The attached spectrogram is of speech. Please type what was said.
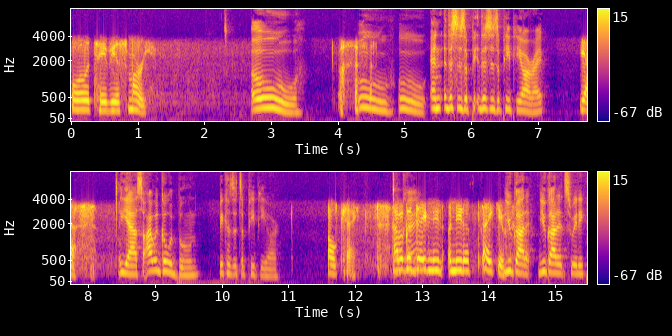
or Latavius Murray. Oh, ooh, ooh, and this is a this is a PPR, right? Yes. Yeah, so I would go with Boone because it's a PPR. Okay. Have a good day, Anita. Thank you. You got it. You got it, sweetie.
